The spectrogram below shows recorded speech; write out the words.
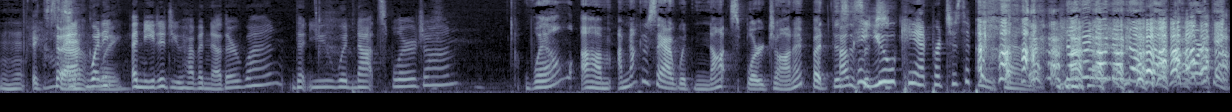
Mm-hmm. So, Exactly. Mm-hmm. and what do you, Anita? Do you have another one that you would not splurge on? Well, um, I'm not going to say I would not splurge on it, but this okay, is okay. you can't participate then. no, no, no, no, no, no. I'm working.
